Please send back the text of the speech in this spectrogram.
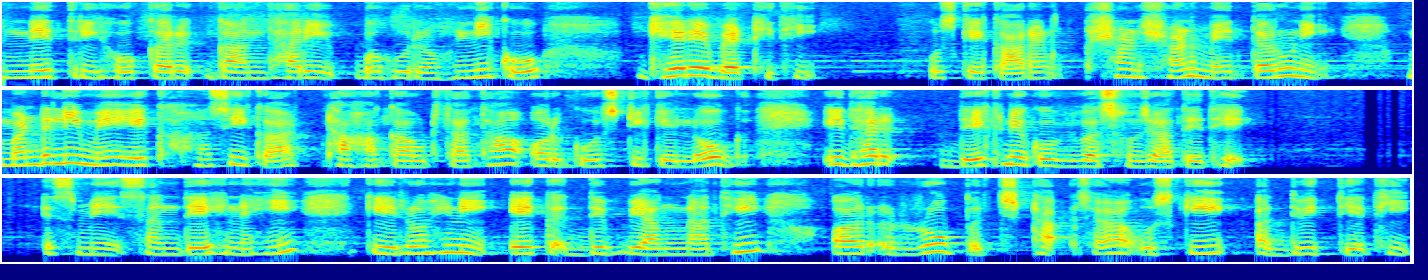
नेत्री होकर गांधारी बहु रोहिणी को घेरे बैठी थी। उसके कारण क्षण क्षण में तरुणी मंडली में एक हँसी का ठहाका उठता था और गोष्ठी के लोग इधर देखने को विवश हो जाते थे। इसमें संदेह नहीं कि रोहिणी एक दिव्यांगना थी और रूप उसकी अद्वितीय थी।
